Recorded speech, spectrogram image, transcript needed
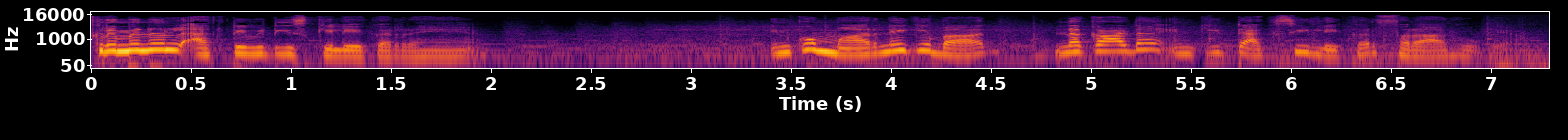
क्रिमिनल एक्टिविटीज़ के लिए कर रहे हैं। इनको मारने के बाद नकाडा इनकी टैक्सी लेकर फरार हो गया।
